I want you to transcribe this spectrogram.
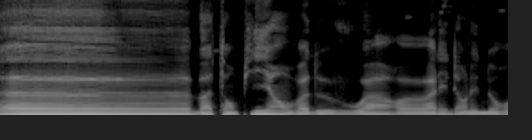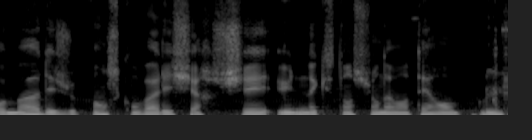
Euh, bah tant pis, hein, on va devoir euh, aller dans les neuromodes et je pense qu'on va aller chercher une extension d'inventaire en plus.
